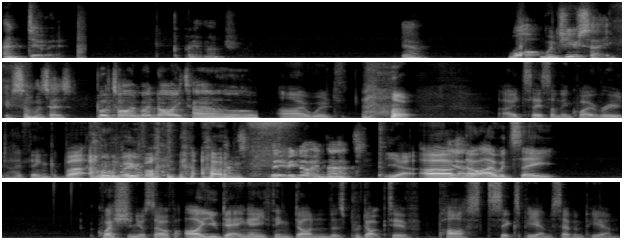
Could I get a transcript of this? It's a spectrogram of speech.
and do it. Pretty much. Yeah. What would you say if someone says, "But I'm a night owl"? I would. I'd say something quite rude, I think, but we'll move on. um, Maybe not in that. yeah. Uh, Yeah. No, I would say question yourself are you getting anything done that's productive past 6 p.m., 7 p.m.?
